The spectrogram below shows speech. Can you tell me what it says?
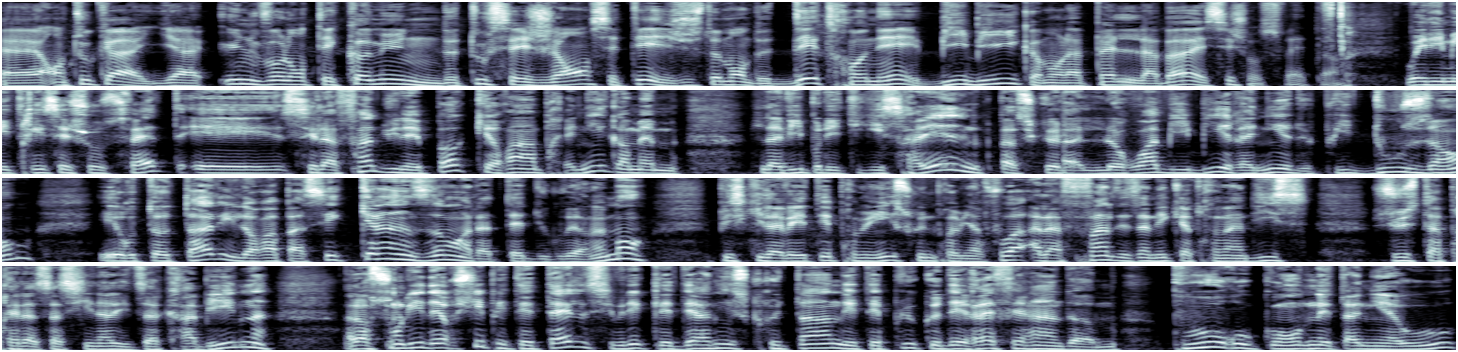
Euh, en tout cas, il y a une volonté commune de tous ces gens. C'était justement de détrôner Bibi, comme on l'appelle là-bas, et c'est chose faite. Hein. Oui Dimitri, c'est chose faite. Et c'est la fin d'une époque qui aura imprégné quand même la vie politique israélienne, parce que le roi Bibi régnait depuis 12 ans, et au total, il aura passé 15 ans à la tête du gouvernement, puisqu'il avait été Premier ministre une première fois à la fin des années 90, juste après l'assassinat d'Isaac Rabin. Alors son leadership était tel, si vous voulez, que les derniers scrutins n'étaient plus que des référendums, pour ou contre Netanyahou.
